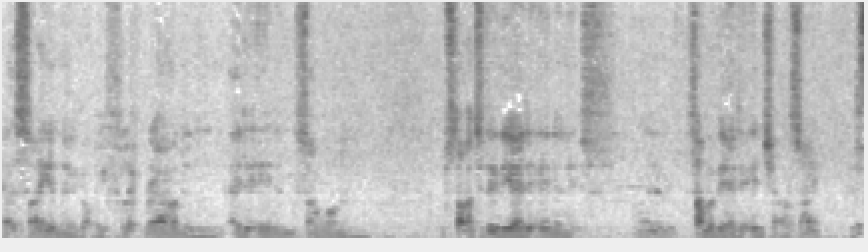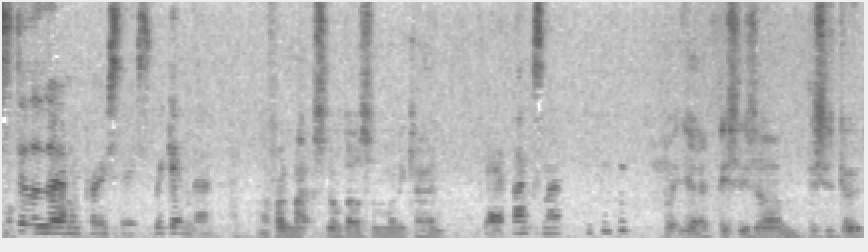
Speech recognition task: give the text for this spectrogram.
Let's say, and they've got to be flipped round and edited and so on. And I'm starting to do the editing, and it's mm, some of the editing, shall I say? It's not- still a learning process. We're getting there. My friend Matt still does them when he can. Yeah, thanks, Matt. But yeah, this is um, this is good.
